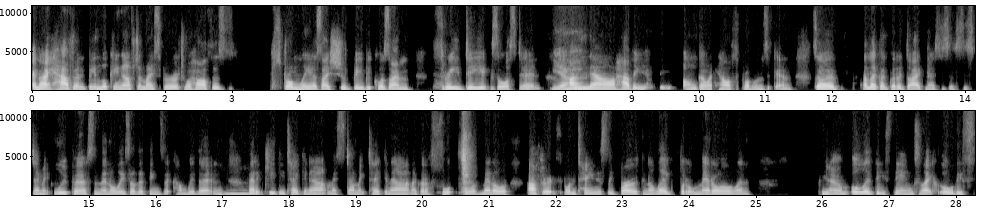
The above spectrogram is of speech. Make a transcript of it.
and I haven't been looking after my spiritual health as strongly as I should be because I'm 3D exhausted. Yeah. I'm now having these ongoing health problems again. So like I've got a diagnosis of systemic lupus and then all these other things that come with it. And Mm. I've had a kidney taken out, my stomach taken out, and I got a foot full of metal after it spontaneously broke, and a leg full of metal, and you know, all of these things, like all this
